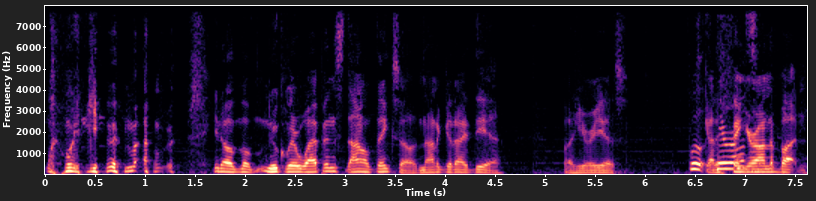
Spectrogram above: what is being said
we're gonna give him, uh, you know, the nuclear weapons. I don't think so. Not a good idea. But here he is. Well, Got they're a finger also- on the button.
